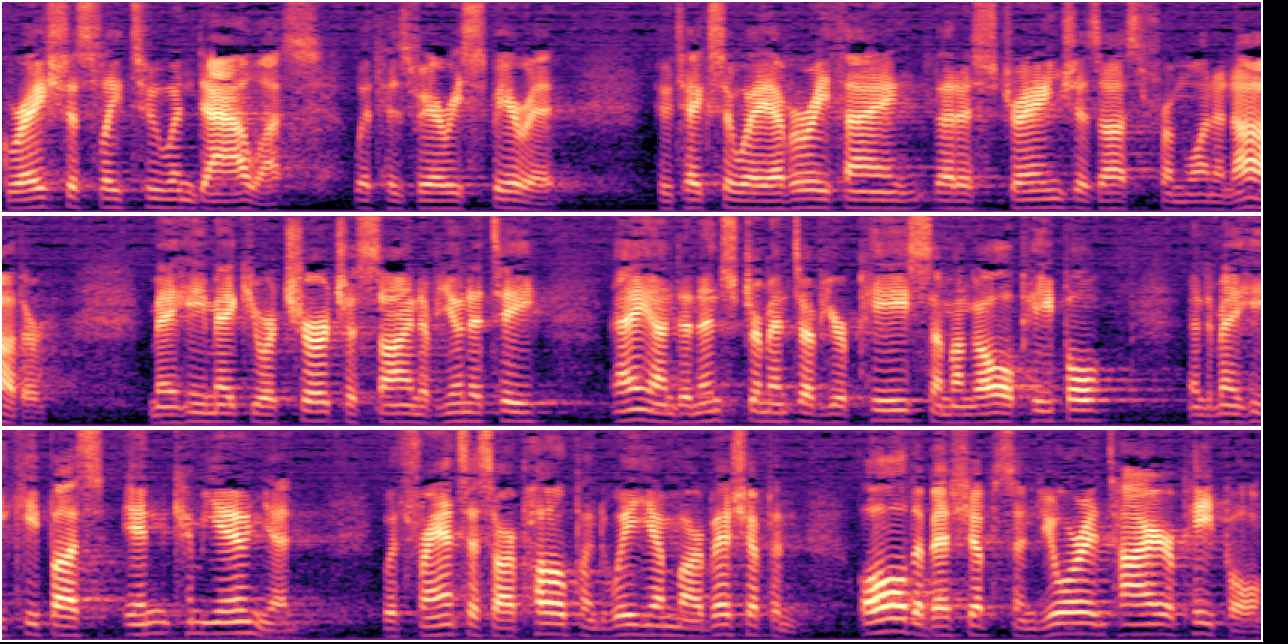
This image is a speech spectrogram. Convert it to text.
graciously to endow us with his very Spirit, who takes away everything that estranges us from one another. May he make your church a sign of unity and an instrument of your peace among all people, and may he keep us in communion with Francis, our Pope, and William, our Bishop, and all the bishops and your entire people,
